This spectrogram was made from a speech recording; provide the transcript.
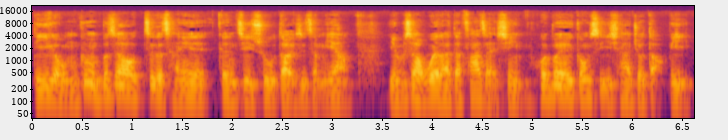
第一个，我们根本不知道这个产业跟技术到底是怎么样，也不知道未来的发展性，会不会公司一下就倒闭。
